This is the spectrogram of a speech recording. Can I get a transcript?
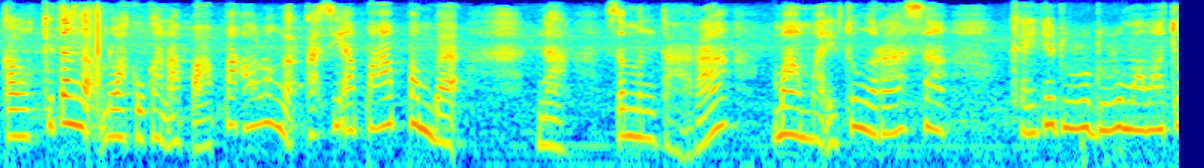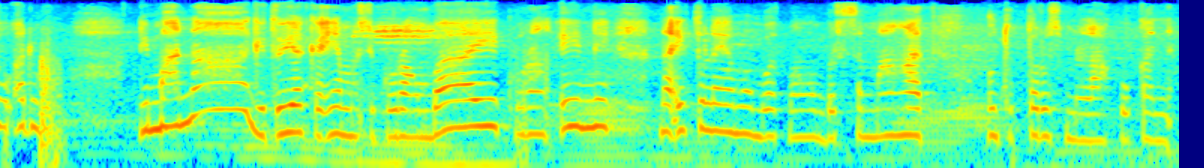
Kalau kita nggak melakukan apa-apa, Allah nggak kasih apa-apa Mbak. Nah, sementara Mama itu ngerasa kayaknya dulu-dulu mama tuh aduh di mana gitu ya kayaknya masih kurang baik kurang ini. Nah itulah yang membuat mama bersemangat untuk terus melakukan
